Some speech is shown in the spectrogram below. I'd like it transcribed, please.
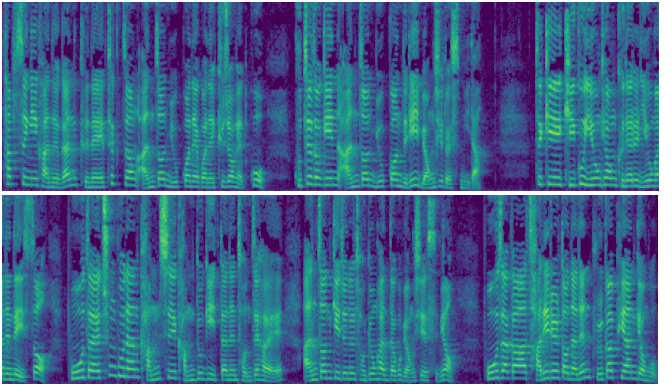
탑승이 가능한 그네의 특정 안전 요건에 관해 규정했고 구체적인 안전 요건들이 명시됐습니다. 특히 기구 이용형 그네를 이용하는 데 있어 보호자의 충분한 감시 감독이 있다는 전제하에 안전 기준을 적용한다고 명시했으며 보호자가 자리를 떠나는 불가피한 경우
